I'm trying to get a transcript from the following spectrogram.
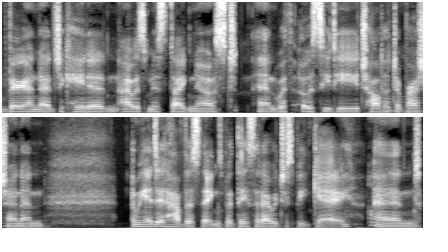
very uneducated. I was misdiagnosed and with OCD, childhood depression. And I mean, I did have those things, but they said I would just be gay. And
